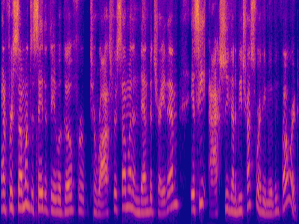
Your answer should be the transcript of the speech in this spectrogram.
And for someone to say that they would go for to rocks for someone and then betray them, is he actually going to be trustworthy moving forward?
